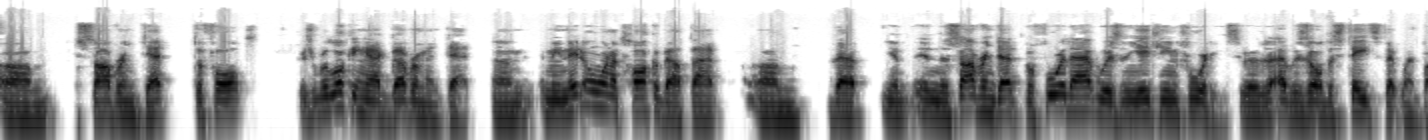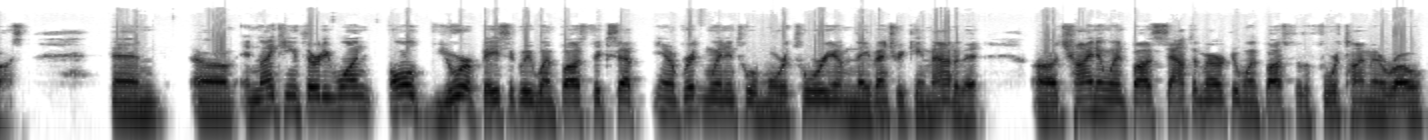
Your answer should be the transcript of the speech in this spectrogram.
um, sovereign debt default because we're looking at government debt. Um, I mean, they don't want to talk about that. Um, that know, in the sovereign debt before that was in the 1840s. It was all the states that went bust. And um, in 1931, all Europe basically went bust, except you know Britain went into a moratorium, and they eventually came out of it. Uh, China went bust. South America went bust for the fourth time in a row.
